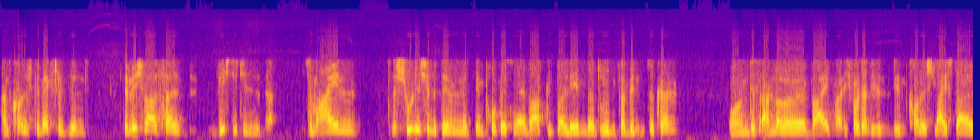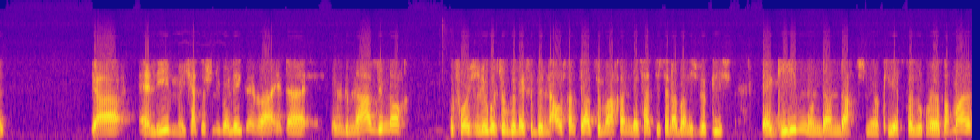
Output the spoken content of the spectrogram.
ans College gewechselt sind. Für mich war es halt wichtig, diesen, zum einen das Schulische mit dem, mit dem professionellen Basketballleben da drüben verbinden zu können. Und das andere war eben, weil ich wollte halt diesen, diesen College-Lifestyle ja, erleben. Ich hatte schon überlegt, in der, im Gymnasium noch, bevor ich in die Oberstufe gewechselt bin, ein Auslandsjahr zu machen. Das hat sich dann aber nicht wirklich ergeben und dann dachte ich mir, okay, jetzt versuchen wir das nochmal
